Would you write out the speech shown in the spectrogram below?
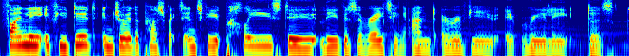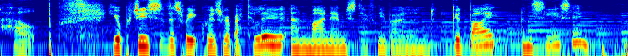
Finally, if you did enjoy the Prospect interview, please do leave us a rating and a review. It really does help. Your producer this week was Rebecca Liu, and my name is Stephanie Boland. Goodbye, and see you soon.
